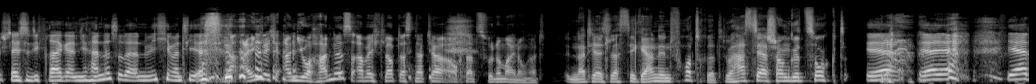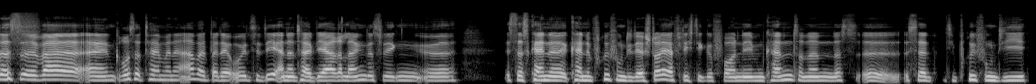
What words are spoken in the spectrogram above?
Stellst du die Frage an Johannes oder an mich, Matthias? Ja, eigentlich an Johannes, aber ich glaube, dass Nadja auch dazu eine Meinung hat. Nadja, ich lasse dir gerne den Vortritt. Du hast ja schon gezuckt. Ja, ja, ja. Ja, das äh, war ein großer Teil meiner Arbeit bei der OECD anderthalb Jahre lang. Deswegen äh, ist das keine, keine Prüfung, die der Steuerpflichtige vornehmen kann, sondern das äh, ist ja die Prüfung, die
